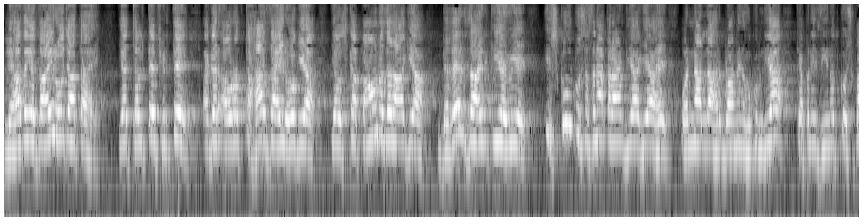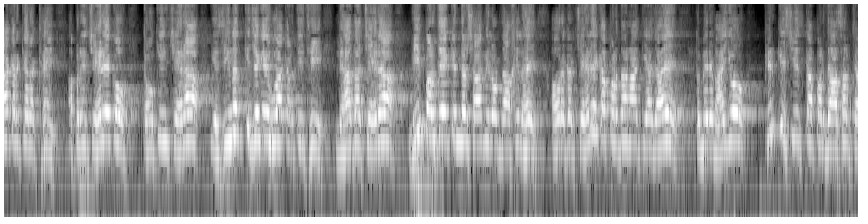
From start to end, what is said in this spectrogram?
لہذا یہ ظاہر ہو جاتا ہے۔ یا چلتے پھرتے اگر عورت کا ہاتھ ظاہر ہو گیا یا اس کا پاؤں نظر آ گیا، بغیر ظاہر کیے ہوئے اس کو مستثنا قرار دیا گیا ہے۔ ورنہ اللہ ہر نے حکم دیا کہ اپنی زینت کو چھپا کر کے رکھیں، اپنے چہرے کو، کیونکہ چہرہ، یہ زینت کی جگہ ہوا کرتی تھی۔ لہذا چہرہ بھی پردے کے اندر شامل اور داخل ہے۔ اور اگر چہرے کا پردہ نہ کیا جائے، تو میرے بھائیوں پھر کس چیز کا پردہ؟ اصل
